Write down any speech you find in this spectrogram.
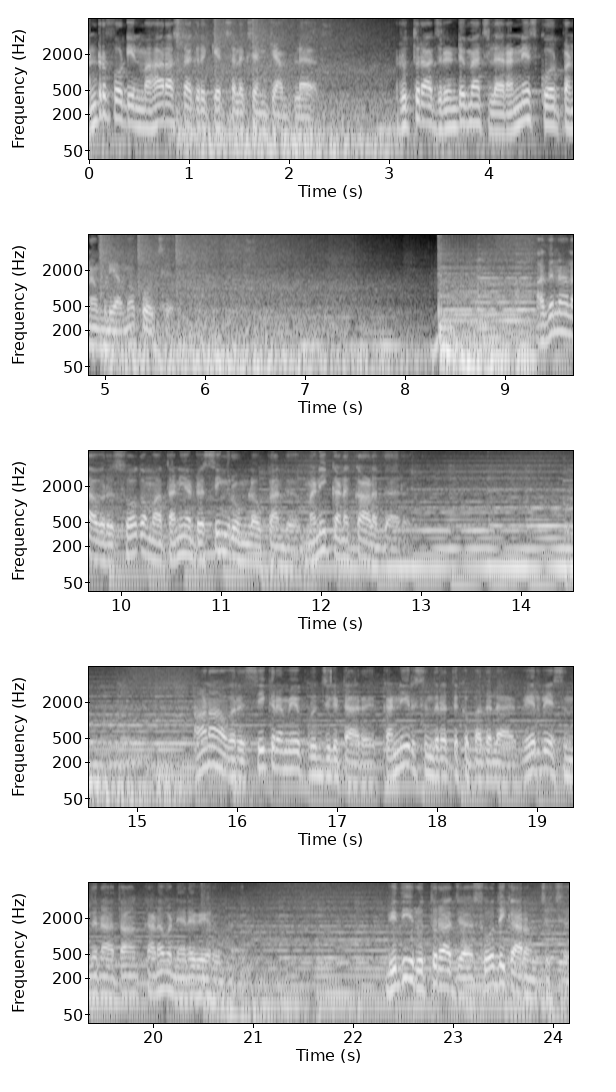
Under fourteen Maharashtra cricket selection கேம்பில் ருத்துராஜ் ரெண்டு மேட்ச்சில் ரன்னே ஸ்கோர் பண்ண முடியாமல் போச்சு. அதனால அவர் சோகமா தனியா ட்ரெஸ்ஸிங் ரூம்ல உட்காந்து மணிக்கணக்கா அழுந்தார் ஆனா அவர் சீக்கிரமே புரிஞ்சுக்கிட்டாரு கண்ணீர் சிந்துறதுக்கு பதிலாக வேர்வையை சிந்தினா தான் கனவு நிறைவேறும்னு. விதி ருத்துராஜ சோதிக்க ஆரம்பிச்சிச்சு.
